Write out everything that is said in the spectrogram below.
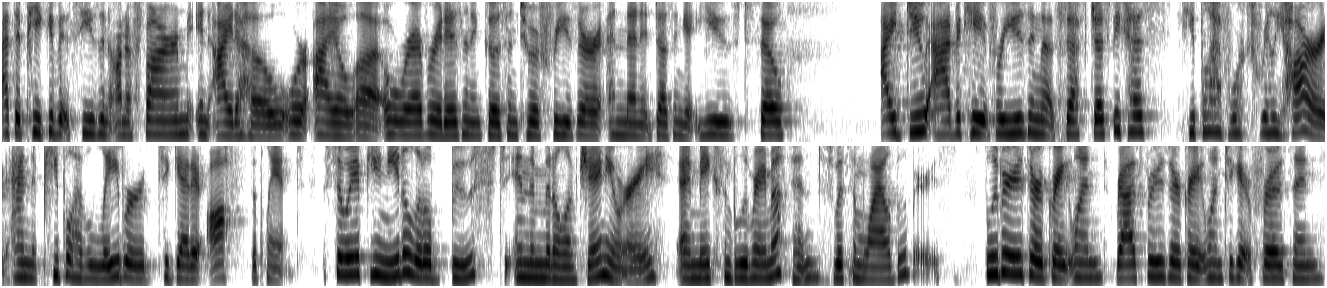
at the peak of its season on a farm in Idaho or Iowa or wherever it is and it goes into a freezer and then it doesn't get used. So I do advocate for using that stuff just because people have worked really hard and people have labored to get it off the plant. So if you need a little boost in the middle of January, I make some blueberry muffins with some wild blueberries. Blueberries are a great one. Raspberries are a great one to get frozen.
